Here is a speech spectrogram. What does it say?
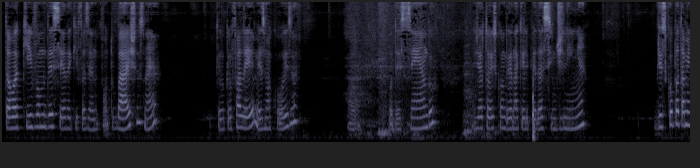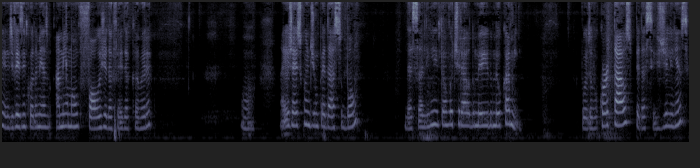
então, aqui, vamos descendo aqui fazendo ponto baixos, né? Aquilo que eu falei, mesma coisa. Ó, vou descendo. Já tô escondendo aquele pedacinho de linha. Desculpa, tá, menina? De vez em quando a minha, a minha mão foge da frente da câmera. Ó. Aí, eu já escondi um pedaço bom dessa linha, então, eu vou tirar ela do meio do meu caminho. Depois, eu vou cortar os pedacinhos de linhas.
